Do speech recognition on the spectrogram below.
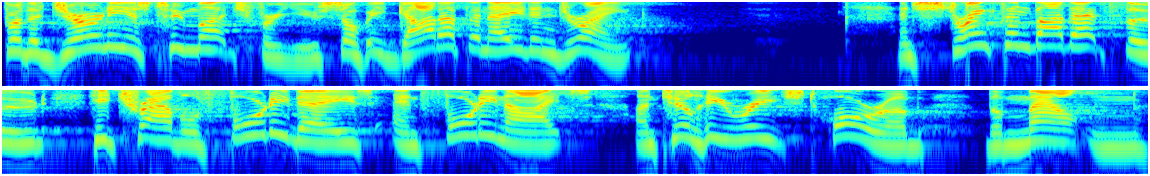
for the journey is too much for you. So he got up and ate and drank. And strengthened by that food, he traveled 40 days and 40 nights until he reached Horeb, the mountain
